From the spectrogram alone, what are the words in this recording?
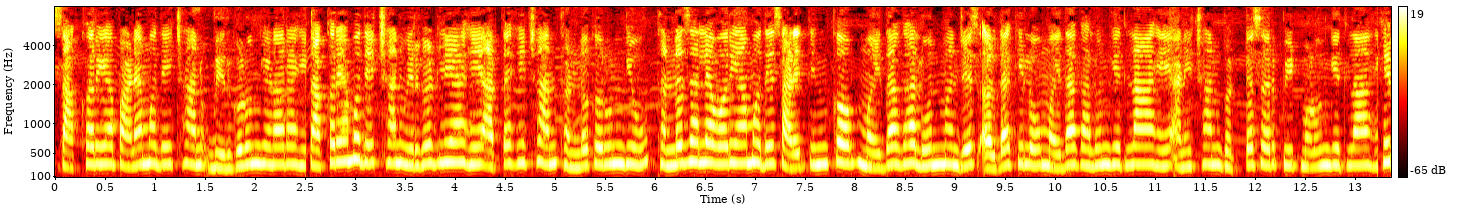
साखर या पाण्यामध्ये छान विरघळून घेणार आहे. साखर यामध्ये छान विरघळली आहे. आता हे छान थंड करून घेऊ. थंड झाल्यावर यामध्ये साडेतीन कप मैदा घालून म्हणजेच अर्धा किलो मैदा घालून घेतला आहे आणि छान घट्टसर पीठ मळून घेतला आहे. हे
